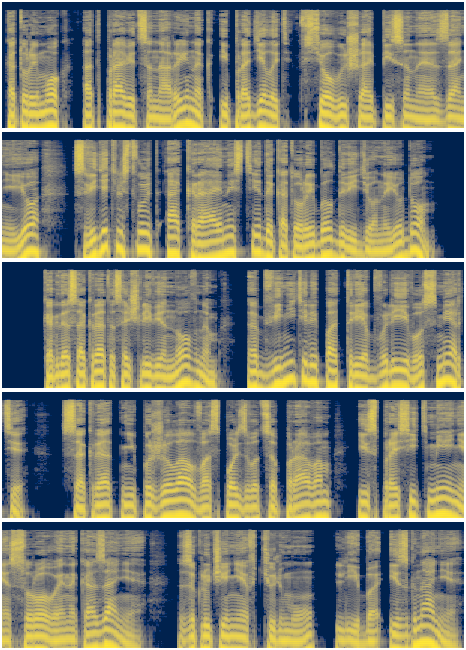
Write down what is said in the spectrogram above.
который мог отправиться на рынок и проделать все вышеописанное за нее, свидетельствует о крайности, до которой был доведен ее дом. Когда Сократа сочли виновным, обвинители потребовали его смерти. Сократ не пожелал воспользоваться правом и спросить менее суровое наказание – заключение в тюрьму либо изгнание.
